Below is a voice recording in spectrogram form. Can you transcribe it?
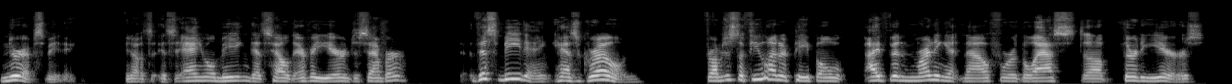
NeurIPS meeting. You know, it's, it's an annual meeting that's held every year in December. This meeting has grown from just a few hundred people. I've been running it now for the last uh, 30 years,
